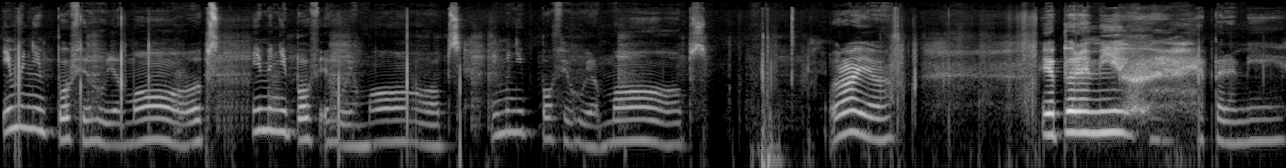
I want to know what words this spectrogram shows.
І мені пофігу я мопс. І мені пофігу я мопс. І мені пофігу я мопс. Ура, я. Я переміг. Я переміг.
